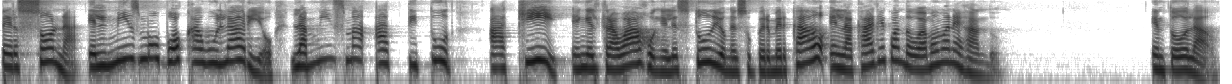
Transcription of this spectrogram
persona, el mismo vocabulario, la misma actitud aquí, en el trabajo, en el estudio, en el supermercado, en la calle cuando vamos manejando en todo lado.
